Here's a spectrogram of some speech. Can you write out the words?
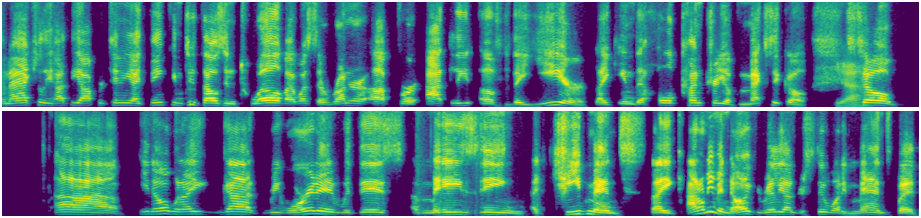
and I actually had the opportunity. I think in 2012, I was the runner up for athlete of the year, like in the whole country of Mexico. Yeah. So uh, you know, when I got rewarded with this amazing achievement, like I don't even know if you really understood what it meant, but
